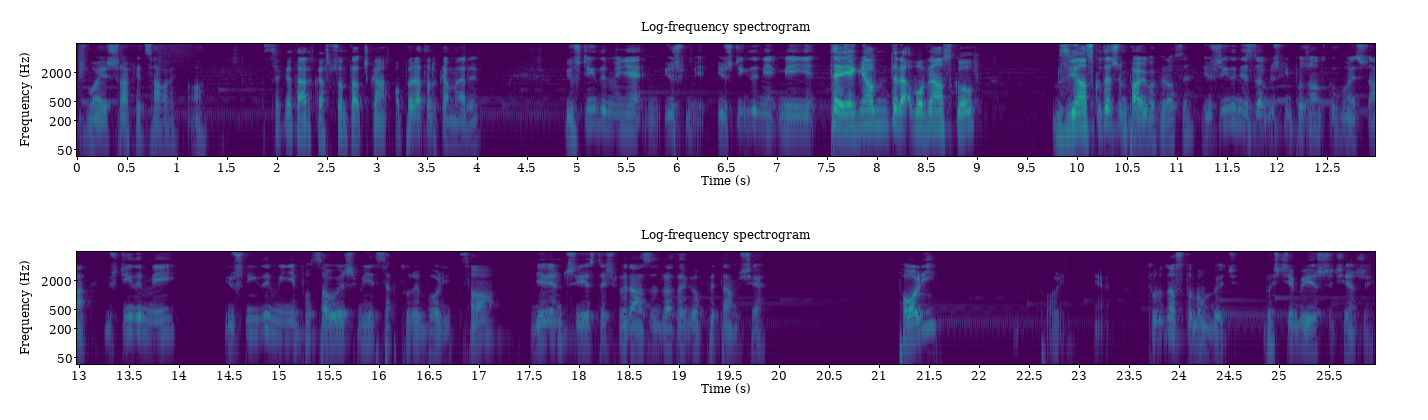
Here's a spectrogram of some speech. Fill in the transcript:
w mojej szafie całej. O. Sekretarka, sprzątaczka, operator kamery. Już nigdy mnie nie, już, już nigdy nie, mnie nie... Ty, jak miałbym tyle obowiązków, w związku też bym palił papierosy. Już nigdy nie zrobisz mi porządku w mojej... A, już nigdy mi... Już nigdy mi nie pocałujesz miejsca, które boli. Co? Nie wiem, czy jesteśmy razem, dlatego pytam się. Poli? Poli. Trudno z tobą być. Bez ciebie jeszcze ciężej.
